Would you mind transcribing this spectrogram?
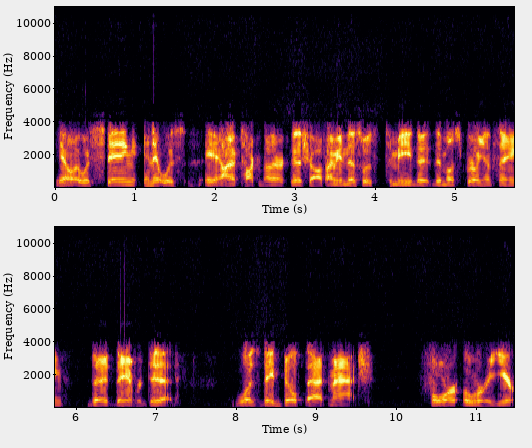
You know, it was Sting, and it was. You know, I've talked about Eric Bischoff. I mean, this was to me the the most brilliant thing that they ever did. Was they built that match for over a year.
